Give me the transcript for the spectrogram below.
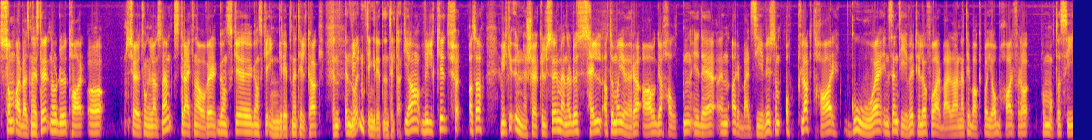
som arbeidsminister, når du tar og kjøre tvungen lønnsnemnd. Streiken er over. Ganske, ganske inngripende tiltak. En enormt inngripende tiltak. Ja, hvilke, altså, hvilke, undersøkelser mener du selv at du må gjøre av gehalten i det en arbeidsgiver som opplagt har gode insentiver til å få arbeiderne tilbake på jobb, har for å på en måte si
